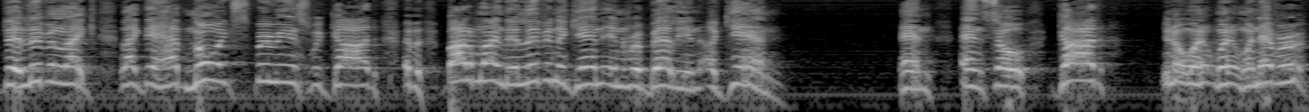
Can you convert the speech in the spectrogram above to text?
They're living like, like they have no experience with God. Uh, bottom line, they're living again in rebellion again. And, and so God, you know, when, when, whenever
